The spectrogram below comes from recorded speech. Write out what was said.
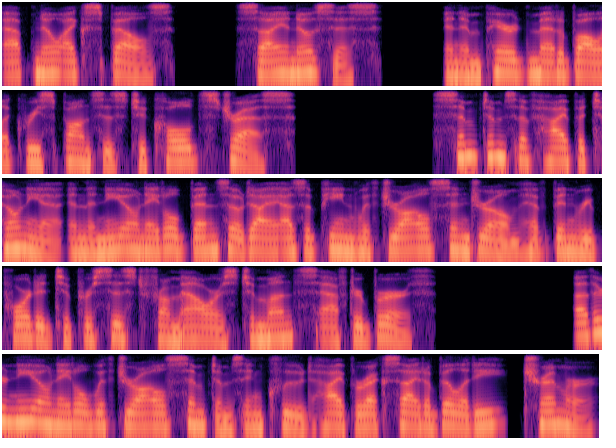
apnoeic spells, cyanosis, and impaired metabolic responses to cold stress. Symptoms of hypotonia and the neonatal benzodiazepine withdrawal syndrome have been reported to persist from hours to months after birth. Other neonatal withdrawal symptoms include hyperexcitability, tremor,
